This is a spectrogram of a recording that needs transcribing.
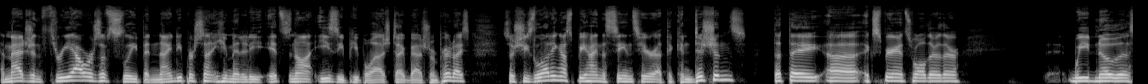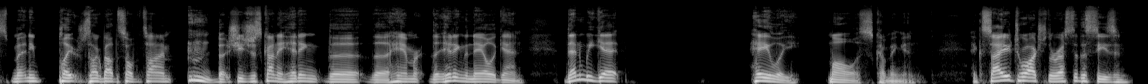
Imagine three hours of sleep and 90% humidity. It's not easy, people. Hashtag Bachelor in Paradise. So she's letting us behind the scenes here at the conditions that they uh, experience while they're there. We know this. Many players talk about this all the time, but she's just kind of hitting the the hammer, the hitting the nail again. Then we get Hailey Malles coming in. Excited to watch the rest of the season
